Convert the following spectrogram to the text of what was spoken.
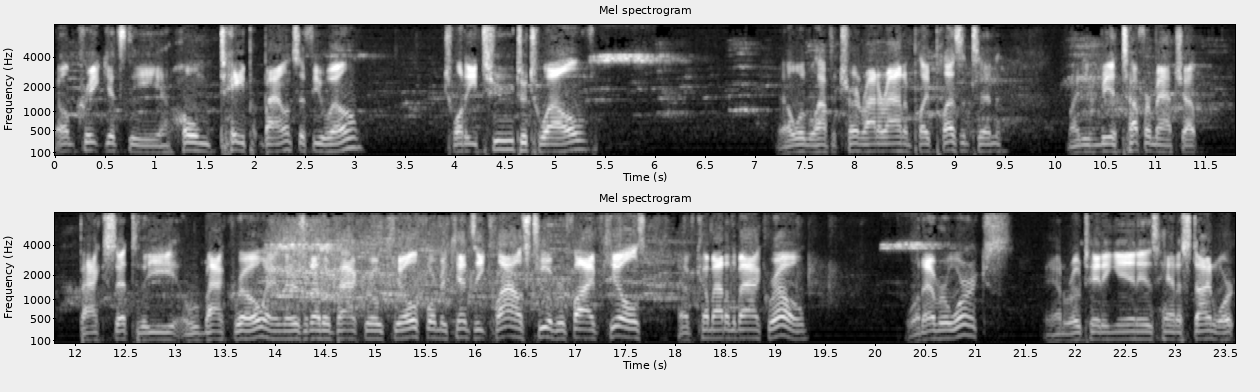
Elm Creek gets the home tape bounce, if you will. 22 to 12. Elwood will have to turn right around and play Pleasanton. Might even be a tougher matchup. Back set to the back row, and there's another back row kill for Mackenzie Klaus. Two of her five kills have come out of the back row. Whatever works. And rotating in is Hannah Steinwart.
